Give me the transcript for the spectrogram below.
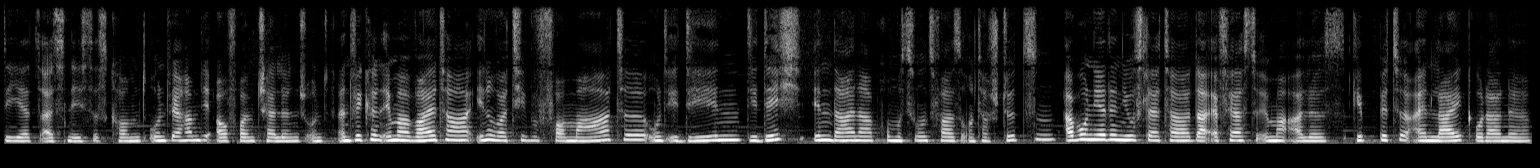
die jetzt als nächstes kommt. Und wir haben die Aufräum-Challenge und entwickeln immer weiter innovative Formate und Ideen, die dich in deiner Promotionsphase unterstützen. Abonnier den Newsletter, da erfährst du immer alles. Gib bitte ein Like oder eine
